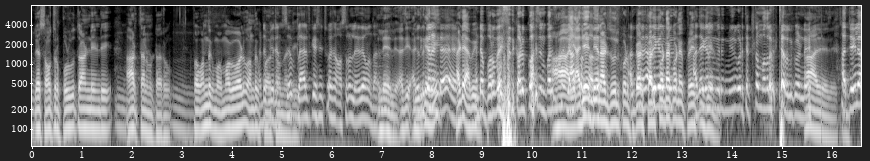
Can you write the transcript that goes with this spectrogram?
లేదా సంవత్సరం పొడుగుతూ ఆడినండి ఆడుతానే ఉంటారు. వందకు మగ- మగవాళ్ళు వందకు క్లారిఫికేషన్ ఇచ్చుకోవాల్సిన అవసరం లేదు, లేదు. అది అంటే అవి- అంటే బురద వేసేది కడుక్కోవాల్సిన పరిస్థితి అదే. నేను అటు జోలికి కూడా అంటే కడు- అదే కానీ కడుక్కోవడానికి మీరు- కూడా ప్రయత్నం మీరు కూడా తిట్టడం మొదలు పెట్టారు అనుకోండి. అదే ఎన్నో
